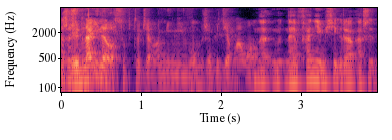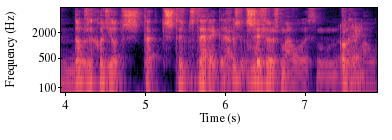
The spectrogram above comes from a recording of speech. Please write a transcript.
rzecz- Na ile osób to działa minimum, żeby działało? Na, najfajniej mi się gra, znaczy dobrze chodzi o trz, tak, czte, czterech graczy. Trzy to już mało, jest Okej. mało.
